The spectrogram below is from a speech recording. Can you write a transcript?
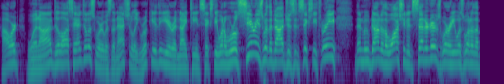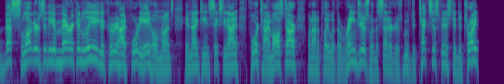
Howard went on to Los Angeles, where he was the National League Rookie of the Year in 1960, won a World Series with the Dodgers in 63, then moved on to the Washington Senators, where he was one of the best sluggers in the American League, a career high 48 home runs in 1969, four time All Star. Went on to play with the Rangers when the Senators moved to Texas, finished in Detroit,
